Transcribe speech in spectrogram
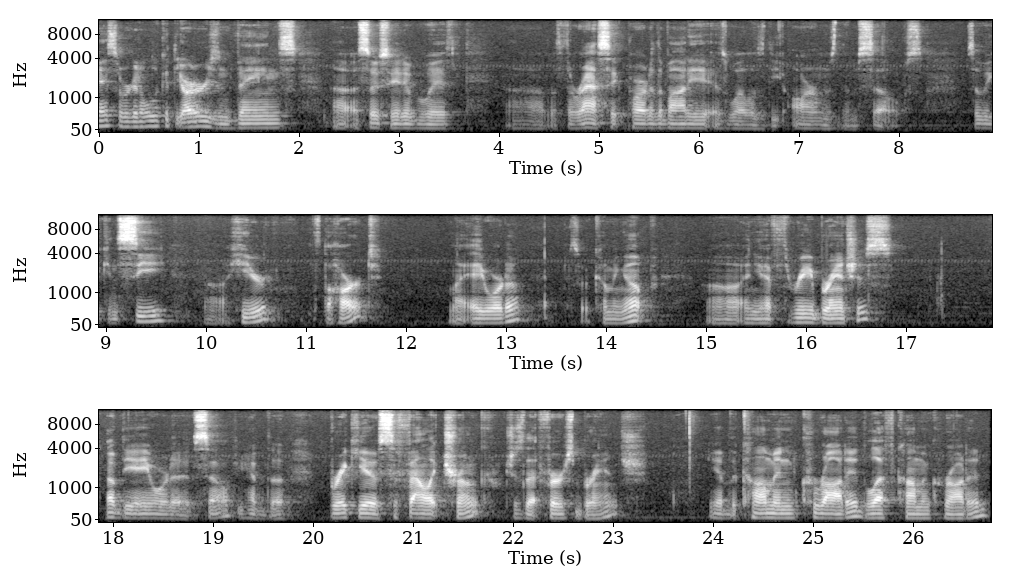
Okay, so we're going to look at the arteries and veins uh, associated with uh, the thoracic part of the body as well as the arms themselves. So we can see uh, here, it's the heart, my aorta, so coming up, uh, and you have three branches of the aorta itself. You have the brachiocephalic trunk, which is that first branch. You have the common carotid, left common carotid,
